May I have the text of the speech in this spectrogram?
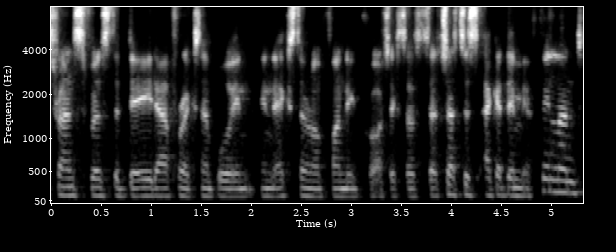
transfers the data, for example, in, in external funding projects, such, such as Academia Finland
